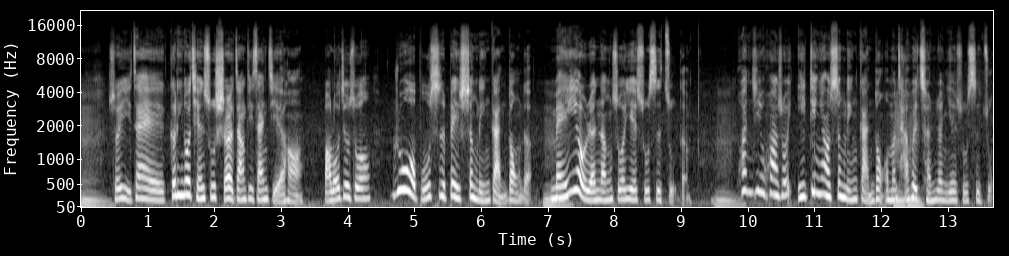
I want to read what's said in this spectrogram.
嗯所以在格林多前书十二章第三节哈，保罗就说：若不是被圣灵感动的，没有人能说耶稣是主的。嗯换句话说，一定要圣灵感动，我们才会承认耶稣是主。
